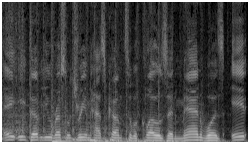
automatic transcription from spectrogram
AEW Wrestle Dream has come to a close, and man, was it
